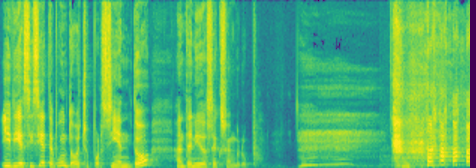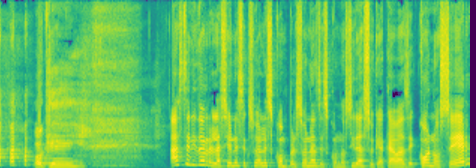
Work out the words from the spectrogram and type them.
Y 17.8% han tenido sexo en grupo. ok. ¿Has tenido relaciones sexuales con personas desconocidas o que acabas de conocer?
